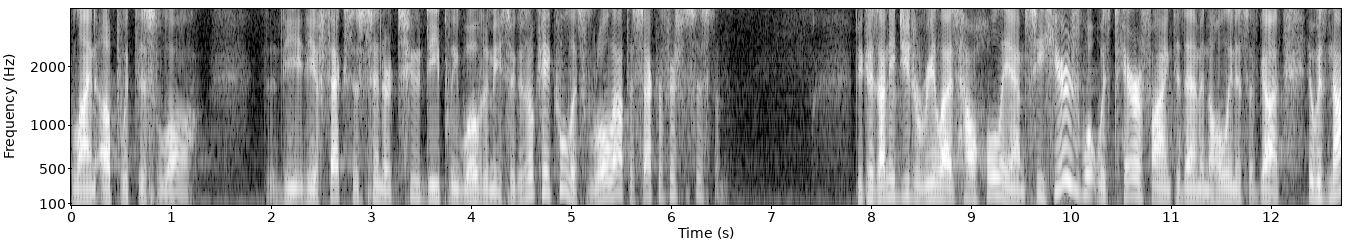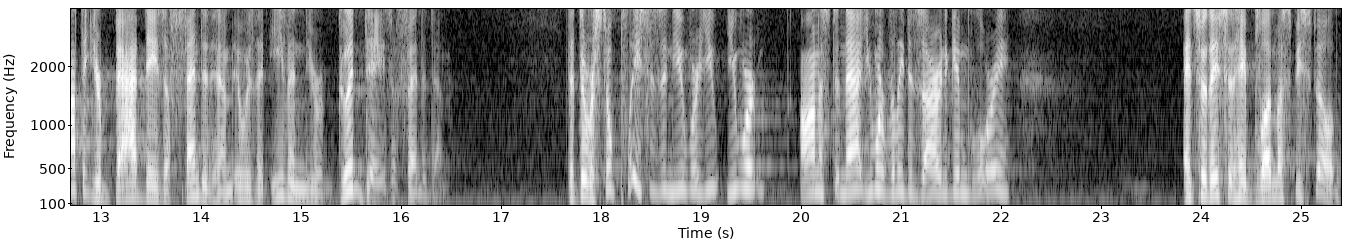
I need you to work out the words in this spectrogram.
line up with this law. The, the effects of sin are too deeply woven to me. So he goes, okay, cool, let's roll out the sacrificial system because I need you to realize how holy I am. See, here's what was terrifying to them in the holiness of God it was not that your bad days offended him, it was that even your good days offended him. That there were still places in you where you, you weren't honest in that, you weren't really desiring to give him glory. And so they said, hey, blood must be spilled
